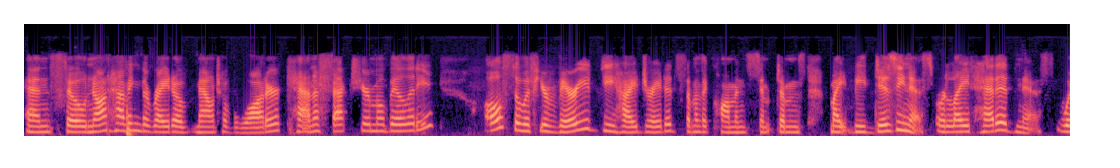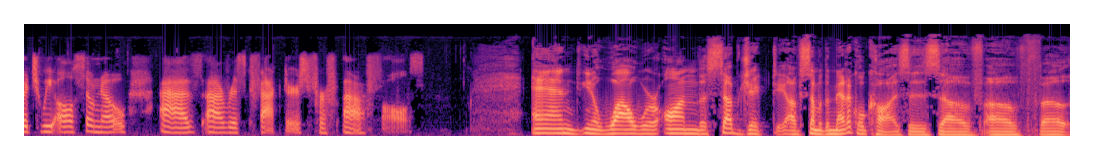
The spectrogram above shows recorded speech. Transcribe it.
And so not having the right amount of water can affect your mobility. Also, if you're very dehydrated, some of the common symptoms might be dizziness or lightheadedness, which we also know as uh, risk factors for uh, falls. And you know, while we're on the subject of some of the medical causes of of, uh,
